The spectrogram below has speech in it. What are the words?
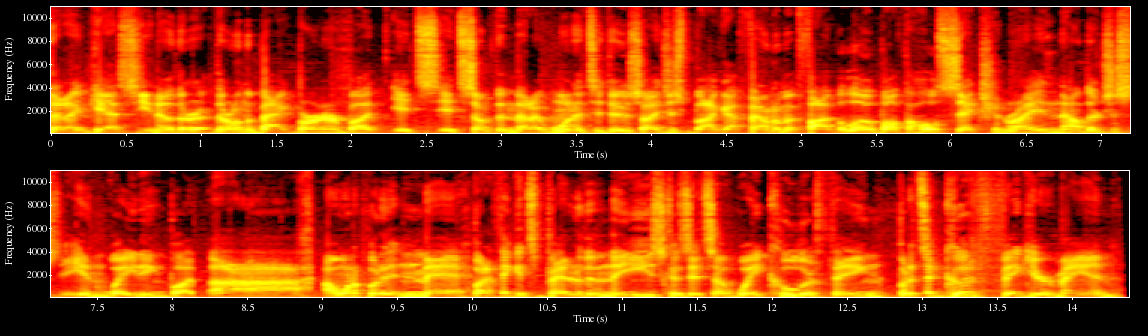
that I guess, you know, they're, they're on the back burner, but it's it's something that I wanted to do. So I just, I got found them at Five Below, bought the whole section, right? And now they're just in waiting. But, ah, uh, I want to put it in meh, but I think it's better than these because it's a way cooler thing. But it's a good figure, man.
